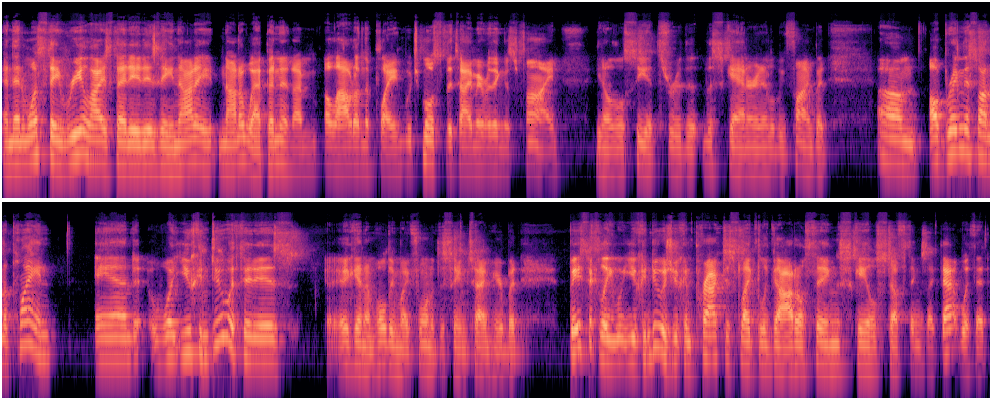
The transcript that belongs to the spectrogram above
and then once they realize that it is a not a not a weapon and I'm allowed on the plane, which most of the time everything is fine, you know, they'll see it through the, the scanner and it'll be fine. But um, I'll bring this on the plane and what you can do with it is again, I'm holding my phone at the same time here, but basically what you can do is you can practice like legato things, scale stuff, things like that with it.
